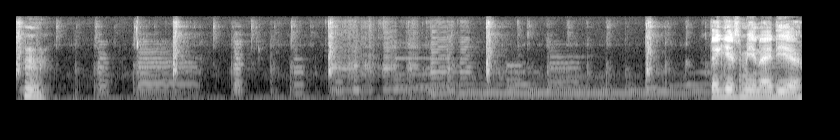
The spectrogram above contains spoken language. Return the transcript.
Hmm. That gives me an idea.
